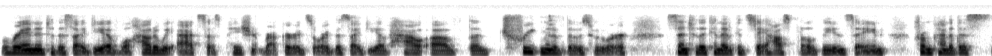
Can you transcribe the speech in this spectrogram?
ran into this idea of, well, how do we access patient records or this idea of how of the treatment of those who were sent to the Connecticut State Hospital of the Insane from kind of this,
